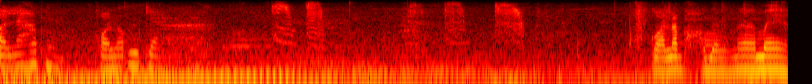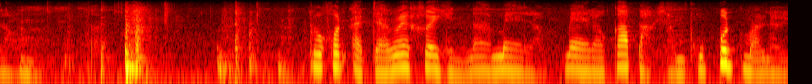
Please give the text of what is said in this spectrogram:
อลัมน์กอลัมน์จ๋ากอลัมน์เขามองหน้าแม่เรา ทุกคนอาจจะไม่เคยเห็นหน้าแม่เรา แม่เราก็ปากแชมพูปึ๊ดมาเลย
